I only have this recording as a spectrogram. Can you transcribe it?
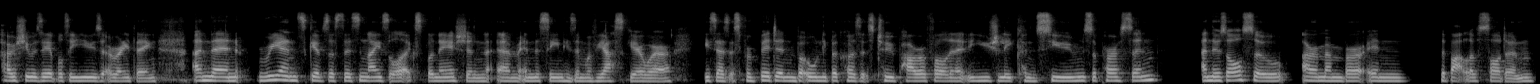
how she was able to use it or anything. And then Rience gives us this nice little explanation um, in the scene he's in with Jaskier, where he says it's forbidden, but only because it's too powerful and it usually consumes a person. And there's also, I remember in the Battle of Sodden,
